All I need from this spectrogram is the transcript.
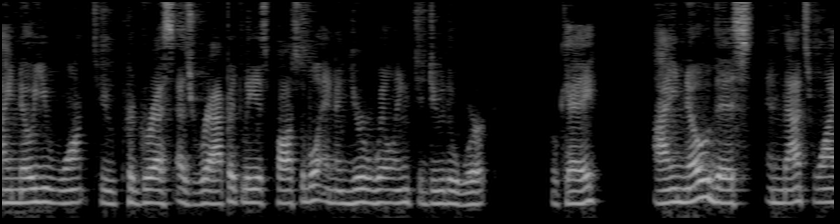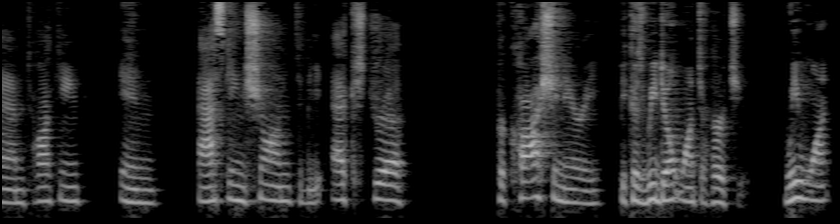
I know you want to progress as rapidly as possible and you're willing to do the work. Okay. I know this and that's why I'm talking in asking Shawn to be extra precautionary because we don't want to hurt you. We want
